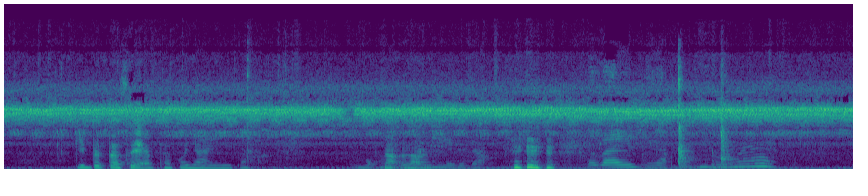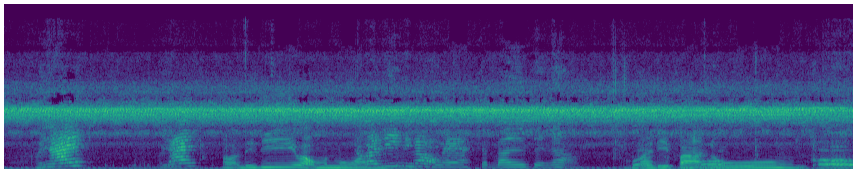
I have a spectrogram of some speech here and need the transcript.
ๆกินเป็นตาแซ่บถ้าพอใหญ่นี่กะบอกน่ะลายสบายเนี่ยไปไงไปไงเออดีๆว่ามันมวสนบายดีพี่น้องแม่สบายเสร็จแล้ว สบายดีป้าลุงกินข้าว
